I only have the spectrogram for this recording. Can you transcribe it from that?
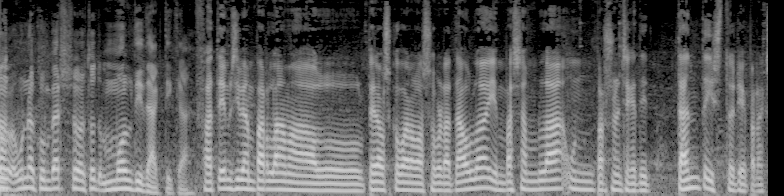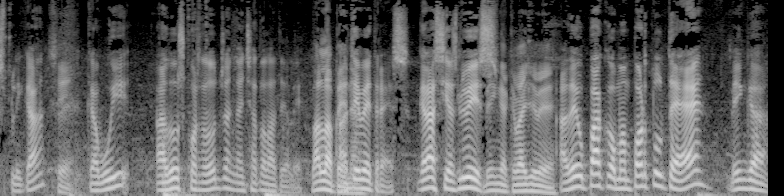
molt, una conversa sobretot molt didàctica. Fa temps hi vam parlar amb el Pere Escobar a la sobretaula i em va semblar un personatge que té tanta història per explicar Sí. que avui a dos quarts de dotze enganxat a la tele. Val la pena. A TV3. Gràcies, Lluís. Vinga, que vagi bé. Adeu, Paco. M'emporto el te, eh? Vinga.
